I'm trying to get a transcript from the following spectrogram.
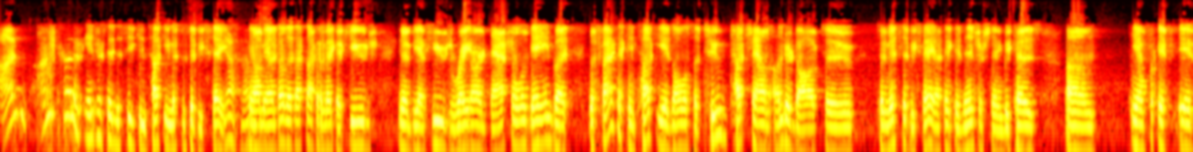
I'm I'm kind of interested to see Kentucky Mississippi State. Yeah, you know, I mean, I know that that's not going to make a huge, you know, be a huge radar national game, but the fact that Kentucky is almost a two touchdown underdog to to Mississippi State, I think, is interesting because. Um, you know, if if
